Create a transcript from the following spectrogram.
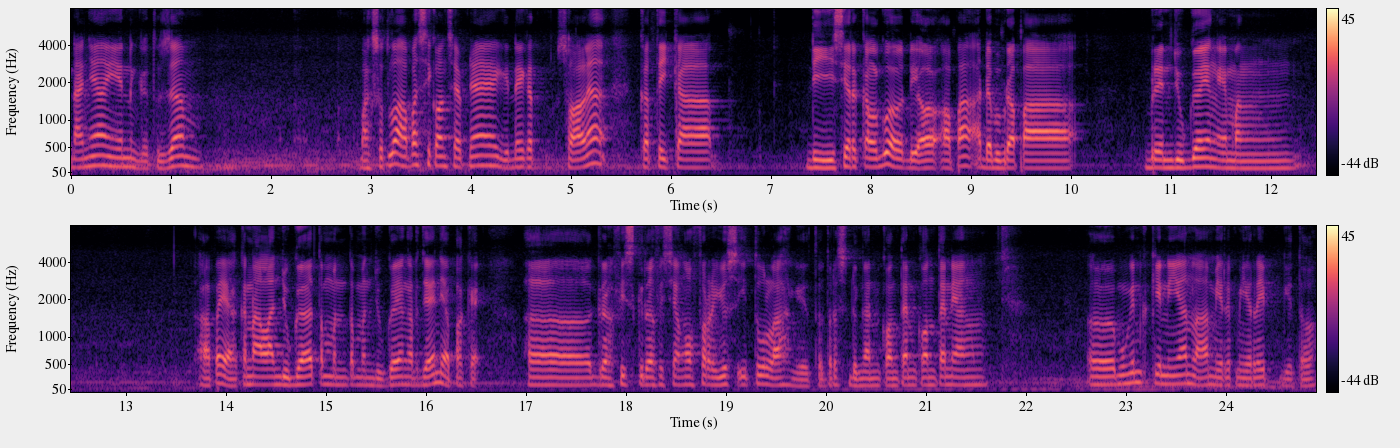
nanyain gitu zam maksud lo apa sih konsepnya? Gini soalnya ketika di circle gue di apa ada beberapa brand juga yang emang apa ya kenalan juga teman-teman juga yang ngerjain ya pakai uh, grafis-grafis yang overuse itulah gitu. Terus dengan konten-konten yang uh, mungkin kekinian lah mirip-mirip gitu.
